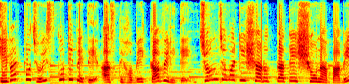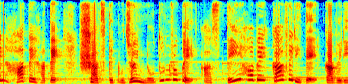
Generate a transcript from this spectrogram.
এবার পুজোয় স্কুটি পেতে আসতে হবে কাবেরিতে। জমজমাটি শারদ প্রাতে সোনা পাবেন হাতে হাতে। সাজতে পুজোয় নতুন রূপে আসতেই হবে কাবেরিতে। কাবেরি,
